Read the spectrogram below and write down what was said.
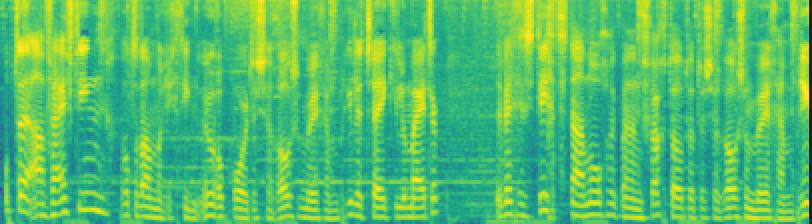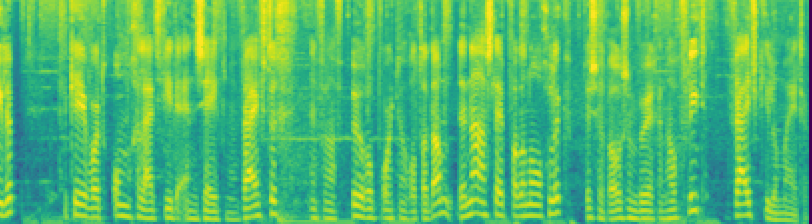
Op de A15 Rotterdam richting Europoort tussen Rozenburg en Brielen 2 kilometer. De weg is dicht na een ongeluk met een vrachtauto tussen Rozenburg en Brielen. Verkeer wordt omgeleid via de N57. En vanaf Europort in Rotterdam de nasleep van een ongeluk... tussen Rozenburg en Hoogvliet, 5 kilometer.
